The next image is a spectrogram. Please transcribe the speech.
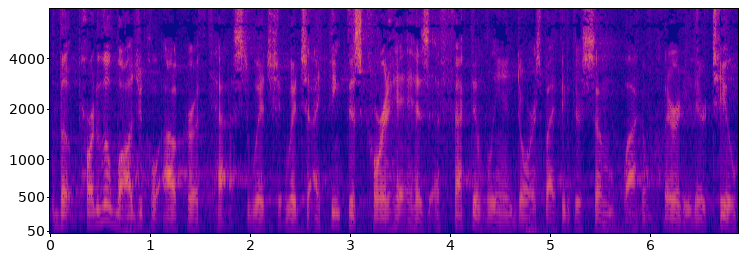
the part of the logical outgrowth test, which which I think this court has effectively endorsed, but I think there's some lack of clarity there too.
